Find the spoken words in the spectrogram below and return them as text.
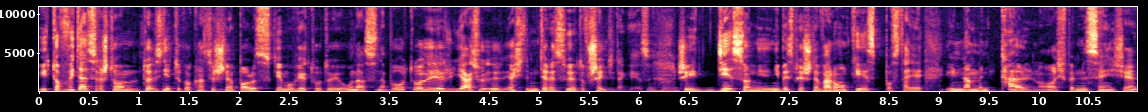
I to widać zresztą, to jest nie tylko klasyczne polskie, mówię tutaj u nas na było, to ja, ja się tym interesuję, to wszędzie tak jest. Mhm. Czyli gdzie są niebezpieczne warunki, jest, powstaje inna mentalność w pewnym sensie,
